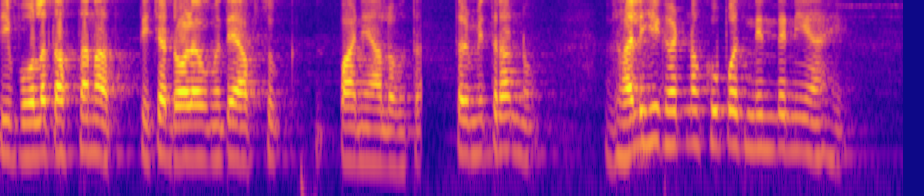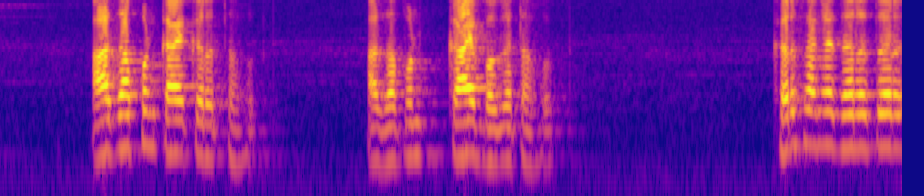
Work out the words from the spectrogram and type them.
ती बोलत असतानाच तिच्या डोळ्यामध्ये आपसूक पाणी आलं होतं. तर मित्रांनो झाली ही घटना खूपच निंदनीय आहे. आज आपण काय करत आहोत? आज आपण काय बघत आहोत? खरं सांगायचं झालं तर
